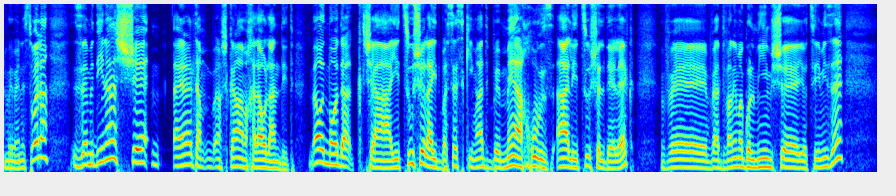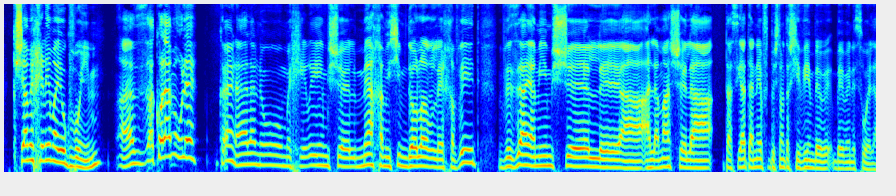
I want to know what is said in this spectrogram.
בוונסואלה, זה מדינה שהיה לה את מה שקרה המחלה ההולנדית. מאוד מאוד, שהייצוא שלה התבסס כמעט ב-100% על ייצוא של דלק, ו... והדברים הגולמיים שיוצאים מזה. כשהמחירים היו גבוהים, אז הכל היה מעולה. כן, היה לנו מחירים של 150 דולר לחבית, וזה הימים של uh, ההעלמה של תעשיית הנפט בשנות ה-70 בוונסואלה.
